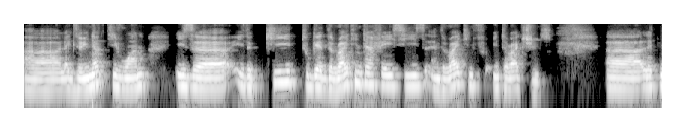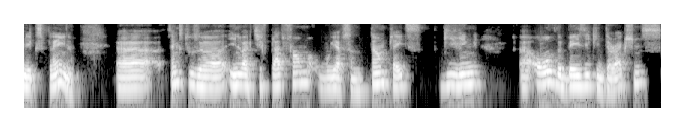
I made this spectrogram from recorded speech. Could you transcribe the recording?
uh, like the Innoactive one is a, is a key to get the right interfaces and the right interactions. Uh, let me explain. Uh, thanks to the InnoActive platform, we have some templates giving uh, all the basic interactions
